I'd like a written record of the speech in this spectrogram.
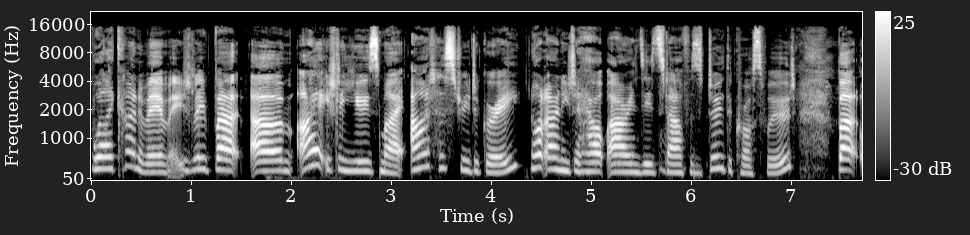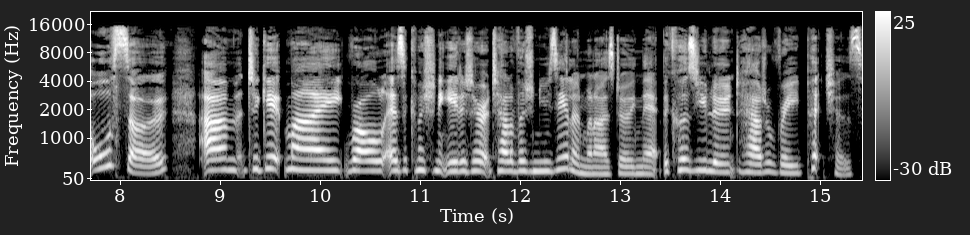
Well, I kind of am actually, but um, I actually used my art history degree not only to help RNZ staffers do the crossword, but also um, to get my role as a commissioning editor at Television New Zealand when I was doing that, because you learnt how to read pictures.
